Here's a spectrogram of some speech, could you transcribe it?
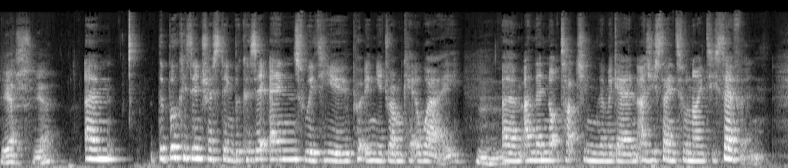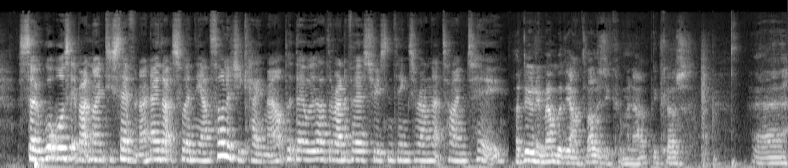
Yes, yeah. Um, the book is interesting because it ends with you putting your drum kit away Mhm. um, and then not touching them again, as you say, until '97. So, what was it about '97? I know that's when the anthology came out, but there were other anniversaries and things around that time too. I do remember the anthology coming out because, uh,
